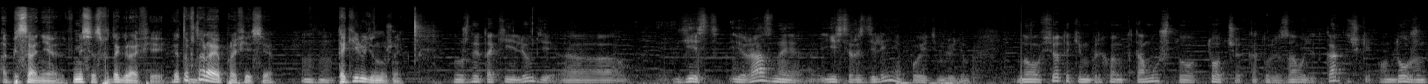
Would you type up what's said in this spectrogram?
описание вместе с фотографией. Это mm вторая профессия. Угу. Такие люди нужны. Нужны такие люди. Э, есть и разные, есть разделения по этим людям, но все-таки мы приходим к тому, что тот человек, который заводит карточки, он должен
